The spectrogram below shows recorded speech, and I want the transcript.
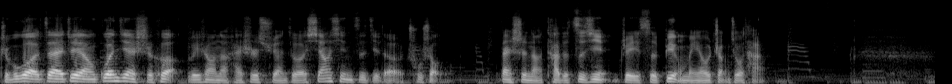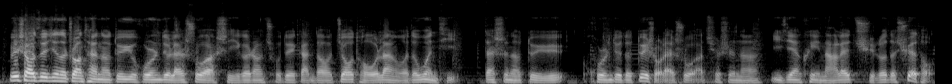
只不过在这样关键时刻，威少呢还是选择相信自己的出手。但是呢，他的自信这一次并没有拯救他。威少最近的状态呢，对于湖人队来说啊，是一个让球队感到焦头烂额的问题。但是呢，对于湖人队的对手来说啊，却是呢一件可以拿来取乐的噱头。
